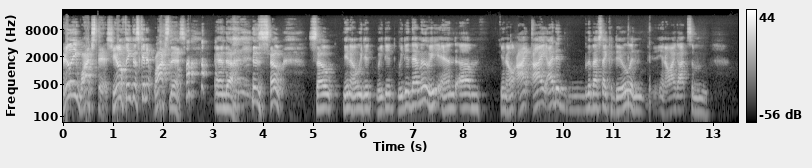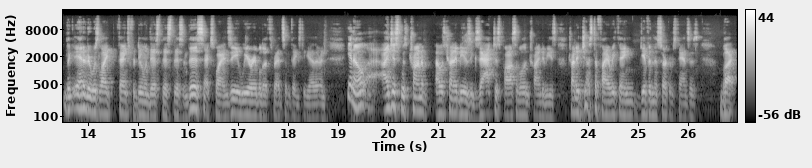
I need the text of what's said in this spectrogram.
"Really, watch this. You don't think this can watch this?" and uh, so, so you know, we did, we did, we did that movie, and um, you know, I, I, I did the best I could do, and you know, I got some. The editor was like, "Thanks for doing this, this, this, and this, X, Y, and Z." We were able to thread some things together, and you know, I just was trying to, I was trying to be as exact as possible and trying to be as, try to justify everything given the circumstances. But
